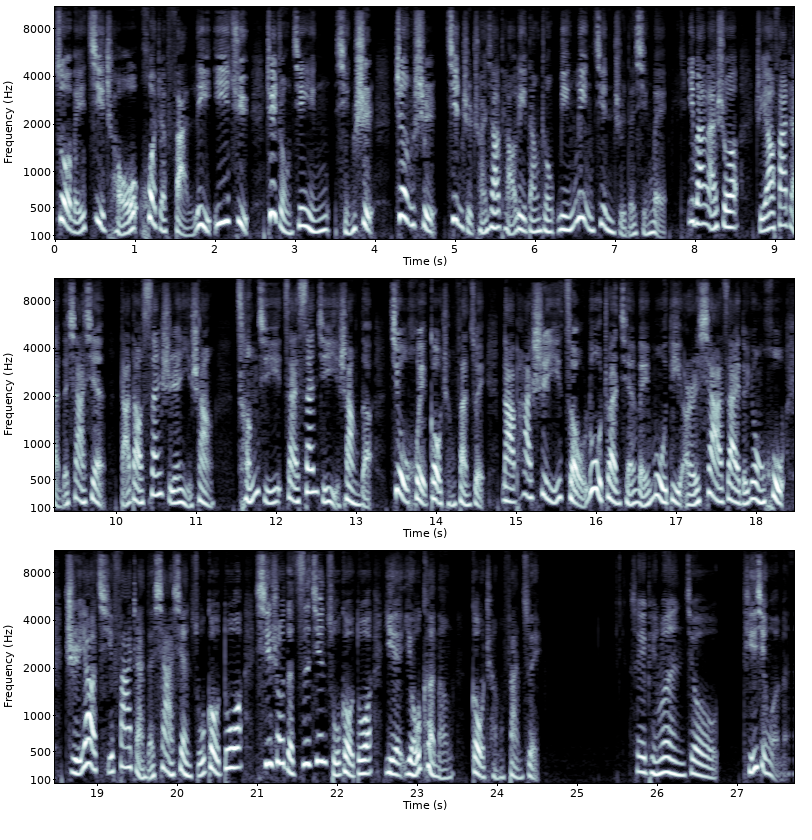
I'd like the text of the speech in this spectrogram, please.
作为计酬或者返利依据，这种经营形式正是禁止传销条例当中明令禁止的行为。一般来说，只要发展的下线达到三十人以上，层级在三级以上的，就会构成犯罪。哪怕是以走路赚钱为目的而下载的用户，只要其发展的下线足够多，吸收的资金足够多，也有可能构成犯罪。所以评论就提醒我们，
